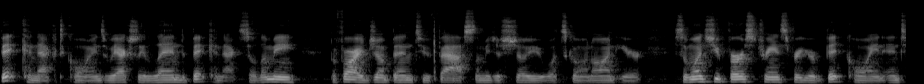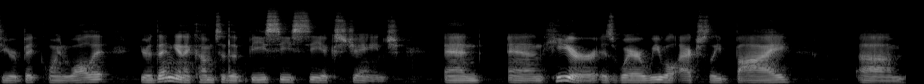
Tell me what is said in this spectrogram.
BitConnect coins we actually lend BitConnect. So let me, before I jump in too fast, let me just show you what's going on here. So once you first transfer your Bitcoin into your Bitcoin wallet, you're then going to come to the BCC exchange. And, and here is where we will actually buy um,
